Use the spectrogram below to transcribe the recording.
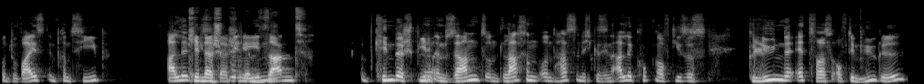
Und du weißt im Prinzip, alle, Kinder die da spielen stehen, im Sand. Kinder spielen Ja. im Sand und lachen und hast du nicht gesehen, alle gucken auf dieses glühende Etwas auf dem Hügel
